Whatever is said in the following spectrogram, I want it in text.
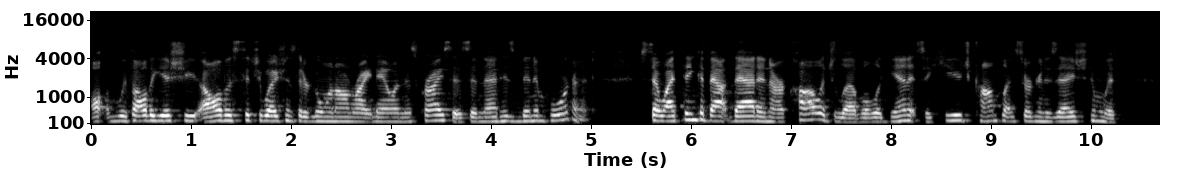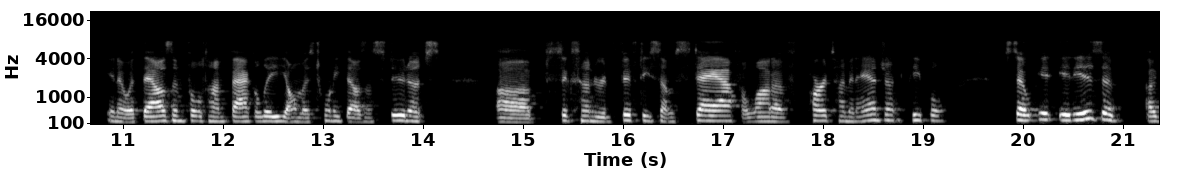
all, with all the issue, all the situations that are going on right now in this crisis, and that has been important. So I think about that in our college level. Again, it's a huge, complex organization with, you know, a thousand full-time faculty, almost 20,000 students, uh, 650 some staff, a lot of part-time and adjunct people. So it, it is a, a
